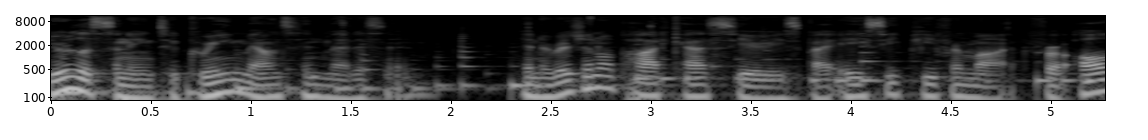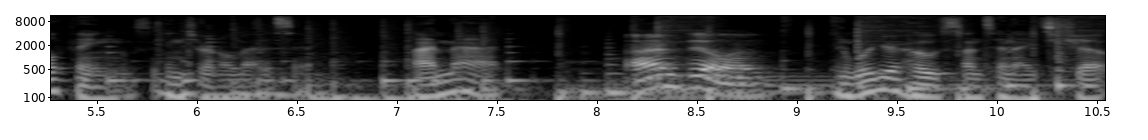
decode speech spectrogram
You're listening to Green Mountain Medicine, an original podcast series by ACP Vermont for all things internal medicine. I'm Matt. I'm Dylan. And we're your hosts on tonight's show.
